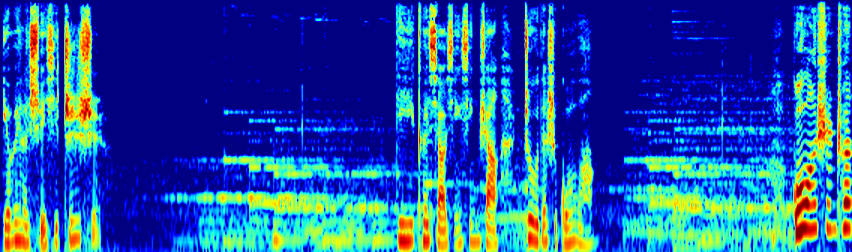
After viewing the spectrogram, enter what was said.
也为了学习知识。第一颗小行星上住的是国王。国王身穿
